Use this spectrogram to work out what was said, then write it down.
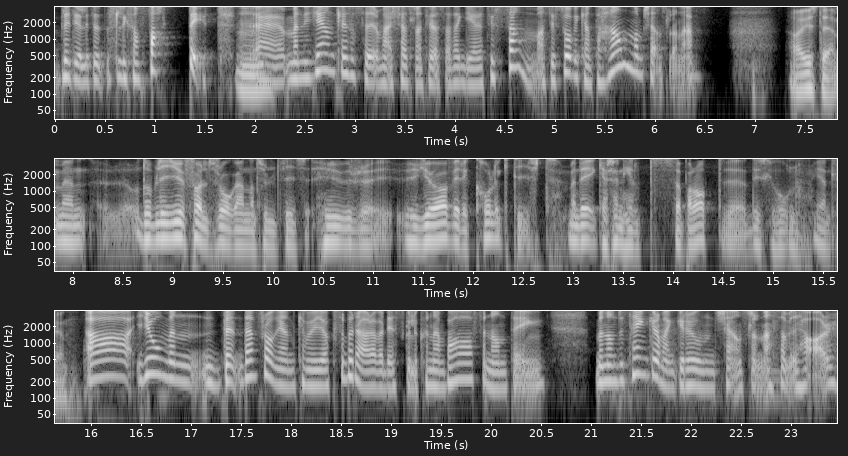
blir det lite liksom fattigt. Mm. Eh, men egentligen så säger de här känslorna till oss att agera tillsammans. Det är så vi kan ta hand om känslorna. Ja, just det. Men då blir ju följdfrågan naturligtvis, hur, hur gör vi det kollektivt? Men det är kanske en helt separat eh, diskussion egentligen. Ja, jo, men den, den frågan kan vi ju också beröra, vad det skulle kunna vara för någonting. Men om du tänker de här grundkänslorna som vi har,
